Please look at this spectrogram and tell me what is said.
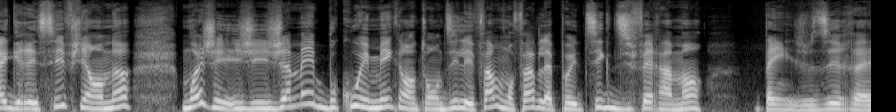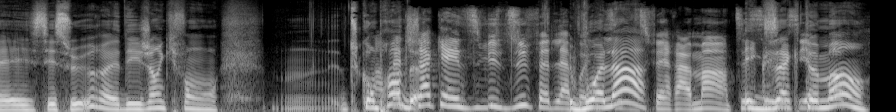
agressifs, il y en a. Moi, j'ai jamais beaucoup aimé quand on dit les femmes vont faire de la politique différemment. Ben, je veux dire, c'est sûr, des gens qui font. Tu comprends? chaque individu fait de la politique voilà. différemment. Exactement.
